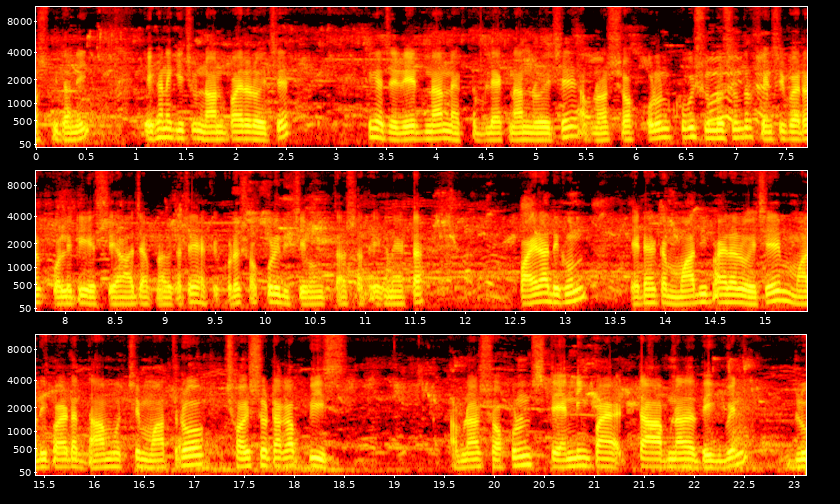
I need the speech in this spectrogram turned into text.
অসুবিধা নেই। এখানে কিছু নান পায়রা রয়েছে ঠিক আছে রেড নান একটা ব্ল্যাক নান রয়েছে। আপনারা শখ করুন, খুবই সুন্দর সুন্দর ফ্রেন্সি পায়রার কোয়ালিটি এসছে। আজ আপনার কাছে এক এক করে শখ করে দিচ্ছি এবং তার সাথে এখানে একটা পায়রা দেখুন, এটা একটা মাদি পায়রা রয়েছে। মাদি পায়রাটার দাম হচ্ছে মাত্র ছয়শো টাকা পিস আপনারা করুন স্ট্যান্ডিং পায়রাটা আপনারা দেখবেন। ব্লু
